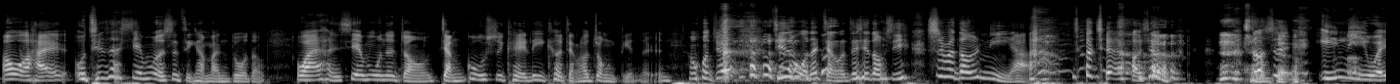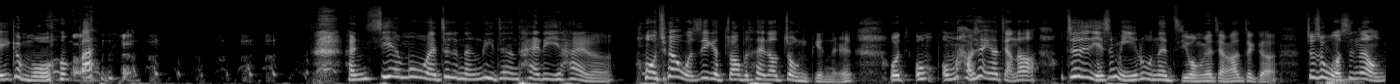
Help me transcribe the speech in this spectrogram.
然后我还，我其实羡慕的事情还蛮多的，我还很羡慕那种讲故事可以立刻讲到重点的人。我觉得其实我在讲的这些东西，是不是都是你啊？就觉得好像都是以你为一个模范，很羡慕哎，这个能力真的太厉害了。我觉得我是一个抓不太到重点的人。我我我们好像也有讲到，就是也是迷路那集，我们有讲到这个，就是我是那种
